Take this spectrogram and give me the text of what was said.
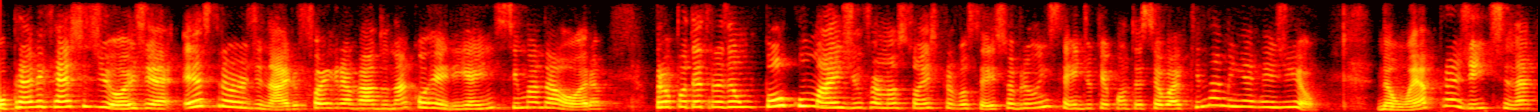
O Prevcast de hoje é extraordinário, foi gravado na correria, em cima da hora, para eu poder trazer um pouco mais de informações para vocês sobre o um incêndio que aconteceu aqui na minha região. Não é para a gente, né,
